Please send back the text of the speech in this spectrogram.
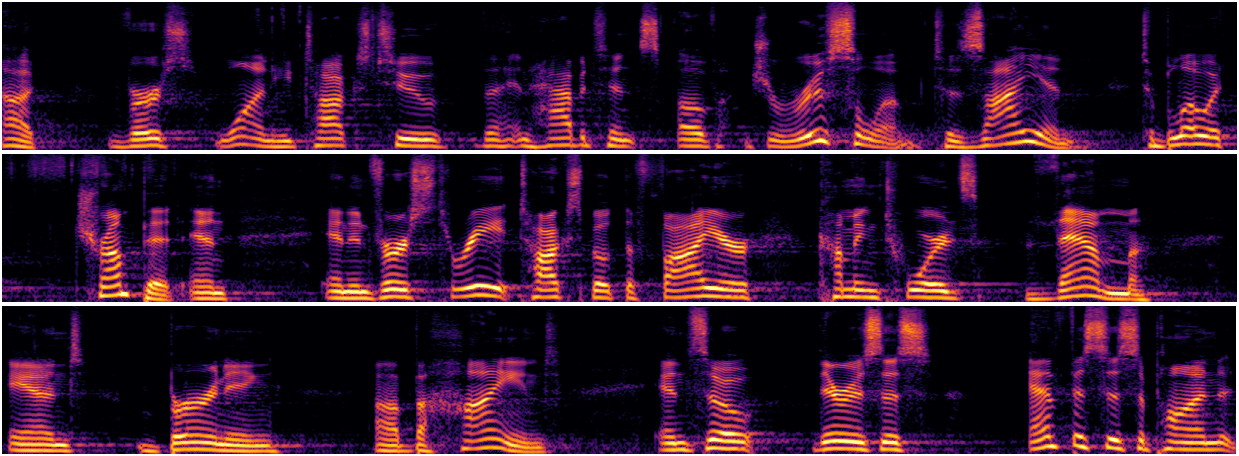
uh, verse 1, he talks to the inhabitants of Jerusalem, to Zion, to blow a trumpet. And, and in verse 3, it talks about the fire coming towards them and burning uh, behind. And so there is this emphasis upon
